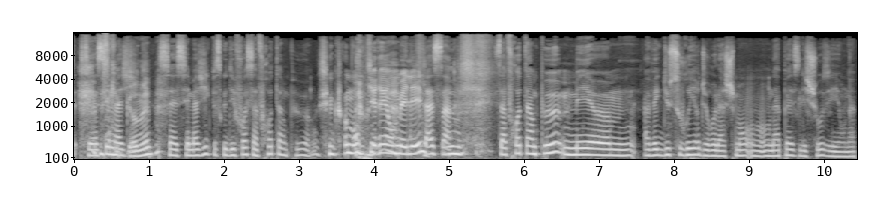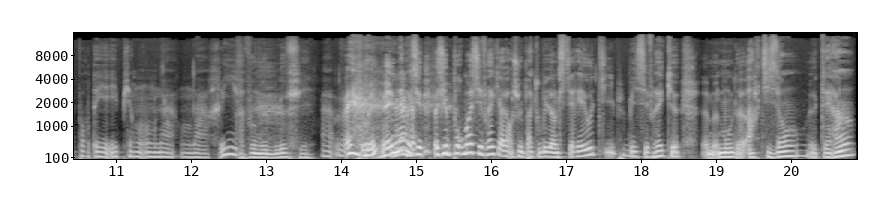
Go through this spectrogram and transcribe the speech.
c'est assez que magique. C'est assez magique parce que des fois, ça frotte un peu. hein. C'est comme on dirait en mêlée. Là, ça, ça frotte un peu, mais euh, avec du sourire, du relâchement, on, on apaise les choses et on apporte. Et, et puis on, on a, on arrive. Ah, vous me bluffez. à- Oui, mais non, parce, que, parce que pour moi, c'est vrai que, alors je ne veux pas tomber dans le stéréotype, mais c'est vrai que euh, le monde artisan, le terrain,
